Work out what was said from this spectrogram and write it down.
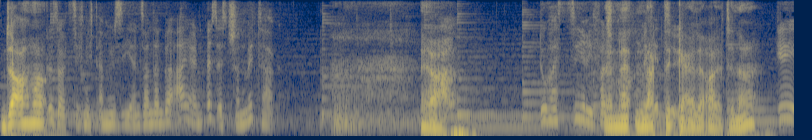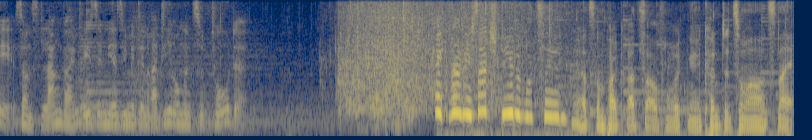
Da haben wir... Du sollst dich nicht amüsieren, sondern beeilen. Es ist schon Mittag. Ja, Du hast eine versprochen, mit ihr nackte, zu geile üben. Alte, ne? Geh, sonst langweilt Wesemir sie mit den Radierungen zu Tode. Ich will nicht sein Schniedelwutz sehen. Er hat so ein paar Kratzer auf dem Rücken. Er könnte zum Arzt. Naja.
